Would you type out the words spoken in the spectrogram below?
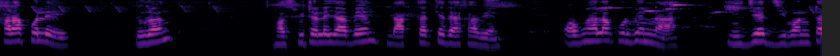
খারাপ হলে তুরন্ত হসপিটালে যাবেন, ডাক্তারকে দেখাবেন, অবহেলা করবেন না, নিজের জীবনটা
